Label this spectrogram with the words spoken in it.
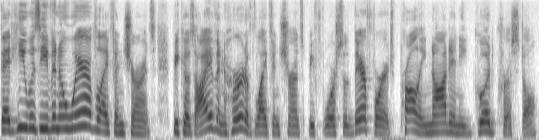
that he was even aware of life insurance? Because I haven't heard of life insurance before, so therefore it's probably not any good, Crystal.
